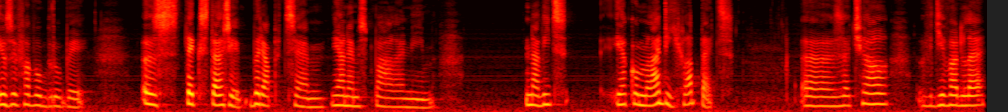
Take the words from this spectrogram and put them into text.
Josefa Vobruby, s textaři Brabcem, Janem Spáleným. Navíc jako mladý chlapec eh, začal v divadle,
